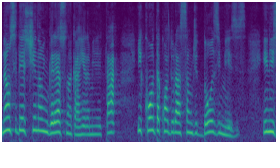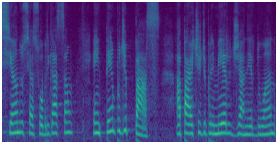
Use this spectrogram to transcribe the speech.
não se destina ao ingresso na carreira militar e conta com a duração de 12 meses, iniciando-se a sua obrigação em tempo de paz, a partir de 1 de janeiro do ano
